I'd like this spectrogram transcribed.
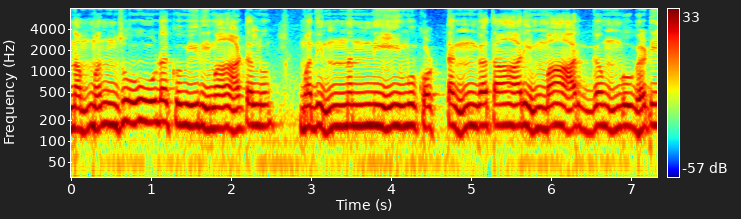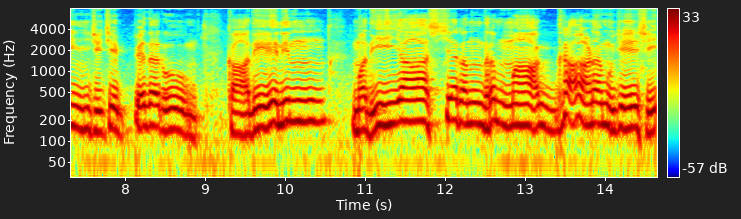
నమ్మంచూడకు విరి మాటలు మదిన్న నీవు కొట్టంగ తారి మార్గంబు ఘటించి చెప్పెదరు. కాదేనిన్ మదీయాశ్చరంధ్రం మాఘ్రాణము చేసి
